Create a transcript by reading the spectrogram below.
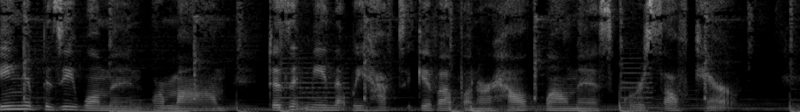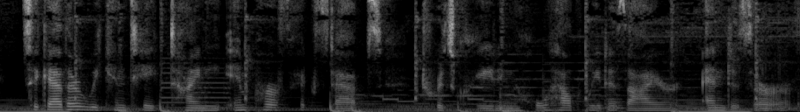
Being a busy woman or mom doesn't mean that we have to give up on our health, wellness, or self care. Together, we can take tiny, imperfect steps towards creating the whole health we desire and deserve.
